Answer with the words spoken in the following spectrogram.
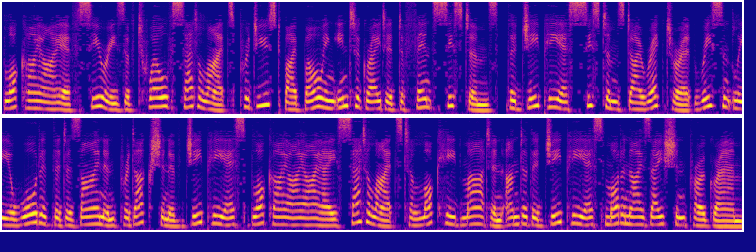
Block IIF series of 12 satellites produced by Boeing Integrated Defense Systems, the GPS Systems Directorate recently awarded the design and production of GPS Block IIIA satellites to Lockheed Martin under the GPS Modernization Program.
